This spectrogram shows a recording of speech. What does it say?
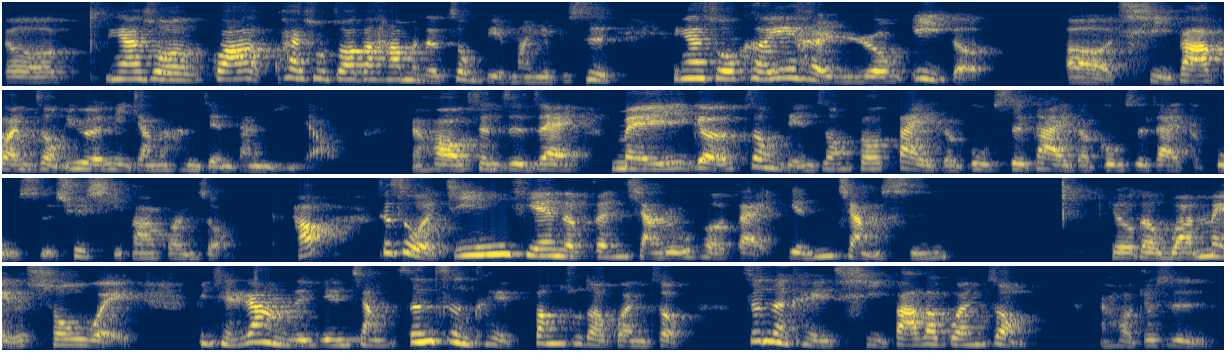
的，应该说抓快速抓到他们的重点嘛，也不是，应该说可以很容易的。呃，启发观众，因为你讲的很简单明了，然后甚至在每一个重点中都带一个故事，带一个故事，带一个故事去启发观众。好，这是我今天的分享，如何在演讲时有个完美的收尾，并且让你的演讲真正可以帮助到观众，真的可以启发到观众。然后就是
